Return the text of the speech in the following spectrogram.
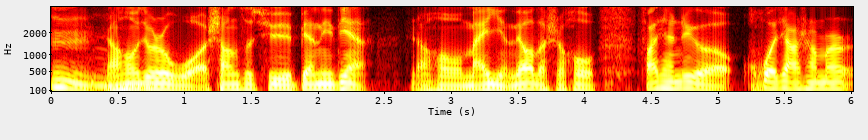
嗯然后就是我上次去便利店，然后买饮料的时候，发现这个货架上面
